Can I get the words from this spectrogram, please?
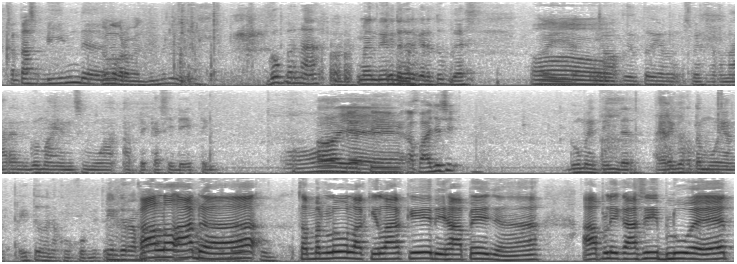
Kertas binder. Lu enggak pernah main Tinder lu? Gue pernah. main Itu Tinder gara-gara tugas. oh, Yang waktu itu yang semester kemarin gue main semua aplikasi dating. Oh, Oh, iya, dating. iya. Apa aja sih? Gue main Tinder. Akhirnya gue ketemu yang itu anak hukum itu. Kalau ada temen lu laki-laki di HP-nya aplikasi Bluet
